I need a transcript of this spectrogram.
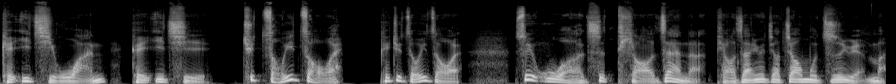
可以一起玩，可以一起去走一走，哎，可以去走一走，哎，所以我是挑战呢，挑战，因为叫教牧支援嘛，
